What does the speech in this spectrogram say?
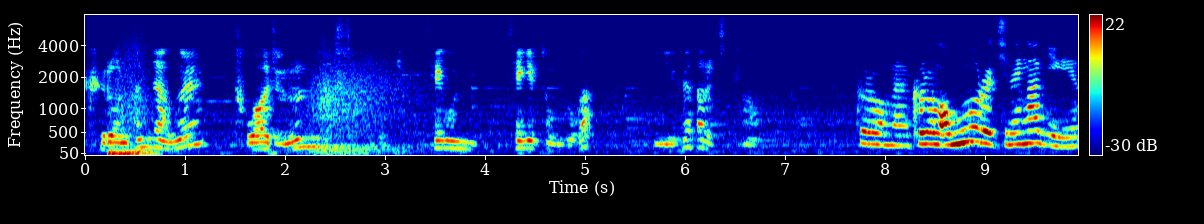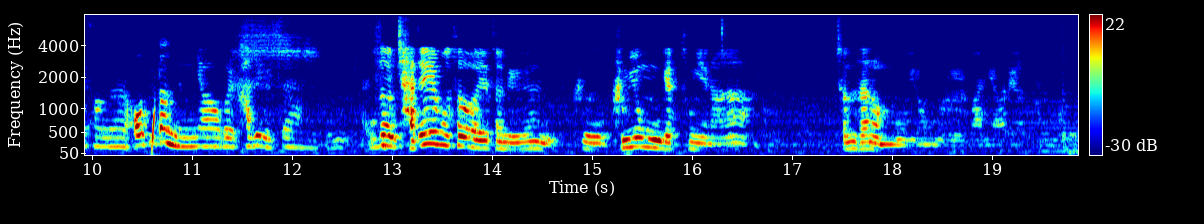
그런 현장을 도와주는 세군 세개 정도가 이 회사를 지탱하고 있는. 그러면 그런 업무를 진행하기 위해서는 어떤 능력을 가지고 있어야 하는지 우선 자재부서에서는 그 금융 계통이나 전산 업무 이런 거를 많이 알아야 되는 거고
